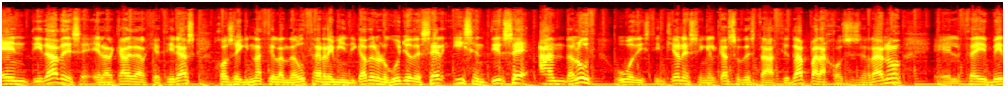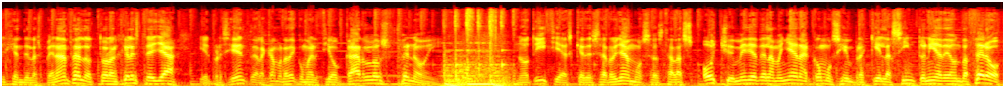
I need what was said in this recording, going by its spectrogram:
entidades. El alcalde de Algeciras, José Ignacio Landaluz, ha reivindicado el orgullo de ser y sentirse andaluz. Hubo distinciones en el caso de esta ciudad para José Serrano, el CEI Virgen de la Esperanza, el doctor Ángel Estella y el presidente de la Cámara de Comercio, Carlos Fenoy. Noticias que desarrollamos hasta las ocho y media de la mañana, como siempre aquí en la sintonía de Onda Cero.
